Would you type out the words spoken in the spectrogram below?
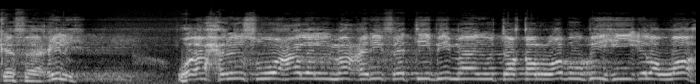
كفاعله وأحرصوا على المعرفة بما يتقرب به إلى الله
